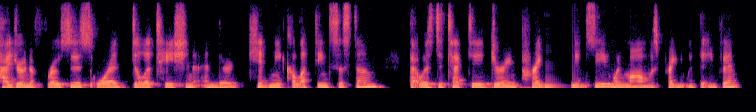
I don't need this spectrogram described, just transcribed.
hydronephrosis or a dilatation in their kidney collecting system that was detected during pregnancy when mom was pregnant with the infant,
